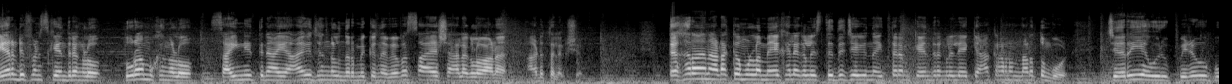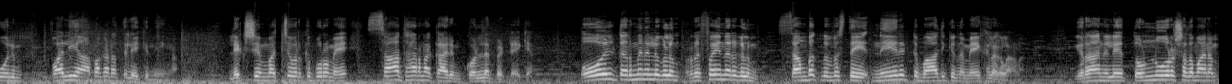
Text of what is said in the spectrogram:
എയർ ഡിഫൻസ് കേന്ദ്രങ്ങളോ തുറമുഖങ്ങളോ സൈന്യത്തിനായി ആയുധങ്ങൾ നിർമ്മിക്കുന്ന വ്യവസായശാലകളോ ആണ് അടുത്ത ലക്ഷ്യം. ടെഹ്റാൻ അടക്കമുള്ള മേഖലകളിൽ സ്ഥിതി ചെയ്യുന്ന ഇത്തരം കേന്ദ്രങ്ങളിലേക്ക് ആക്രമണം നടത്തുമ്പോൾ ചെറിയ ഒരു പിഴവ് പോലും വലിയ അപകടത്തിലേക്ക് നീങ്ങാം. ലക്ഷ്യം വച്ചവർക്ക് പുറമെ സാധാരണക്കാരും കൊല്ലപ്പെട്ടേക്കാം. ഓയിൽ ടെർമിനലുകളും റിഫൈനറുകളും സമ്പദ് വ്യവസ്ഥയെ നേരിട്ട് ബാധിക്കുന്ന മേഖലകളാണ്. ഇറാനിലെ തൊണ്ണൂറ് ശതമാനം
